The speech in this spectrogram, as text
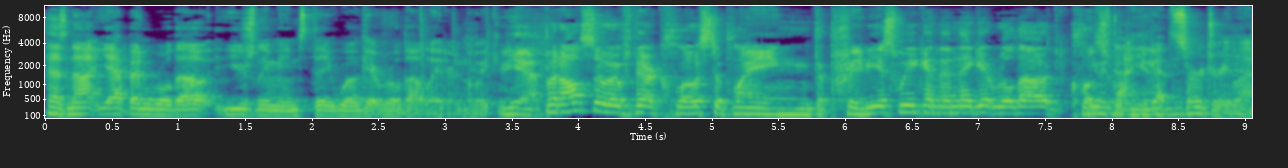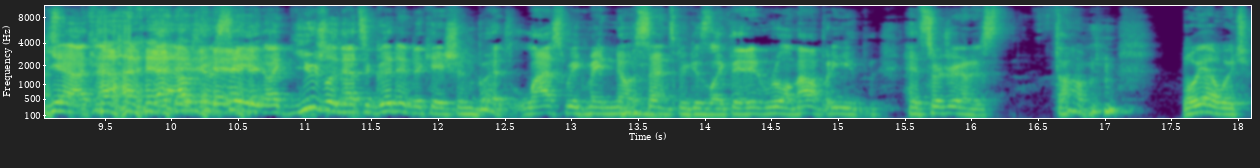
has not yet been ruled out, usually means they will get ruled out later in the week. yeah, but also if they're close to playing the previous week and then they get ruled out was to he got surgery last. Yeah, week. that- that- I was gonna say like usually that's a good indication, but last week made no sense because like they didn't rule him out, but he had surgery on his thumb. Oh yeah, which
